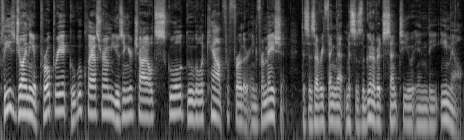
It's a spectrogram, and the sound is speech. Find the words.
Please join the appropriate Google Classroom using your child's school Google account for further information. This is everything that Mrs. Lagunovich sent to you in the email.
